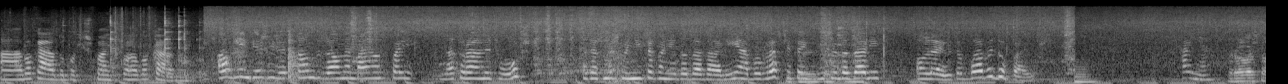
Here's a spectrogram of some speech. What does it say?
Awokado, po hiszpańsku awokado. Ogień bierze się stąd, że one mają swój naturalny tłuszcz, chociaż myśmy niczego nie dodawali, a wyobraźcie sobie, gdybyśmy dodali oleju, to byłaby dupa już. fajnie. Rola się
